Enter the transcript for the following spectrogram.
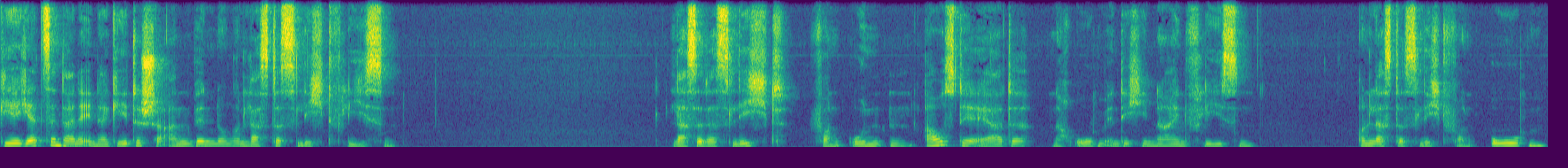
Gehe jetzt in deine energetische Anbindung und lass das Licht fließen. Lasse das Licht von unten aus der Erde nach oben in dich hineinfließen und lass das Licht von oben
